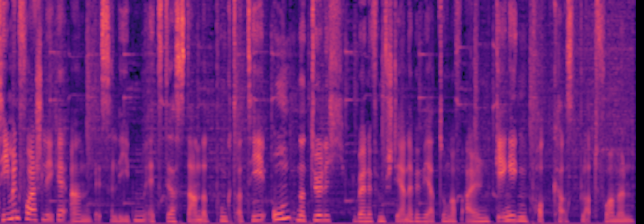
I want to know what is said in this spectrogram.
Themenvorschläge an besserleben.derstandard.at und natürlich über eine 5-Sterne-Bewertung auf allen gängigen Podcast-Plattformen.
